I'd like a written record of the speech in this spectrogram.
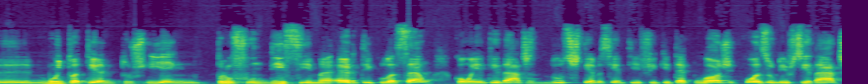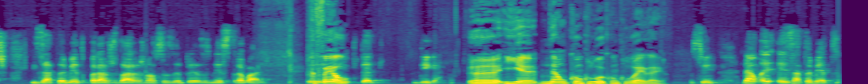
eh, muito atentos e em profundíssima articulação com entidades do sistema científico e tecnológico, com as universidades, exatamente para ajudar as nossas empresas nesse trabalho. Rafael, e, portanto, diga. Uh, e, uh, não, conclua, conclua a ideia. Sim. Não, é, exatamente.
